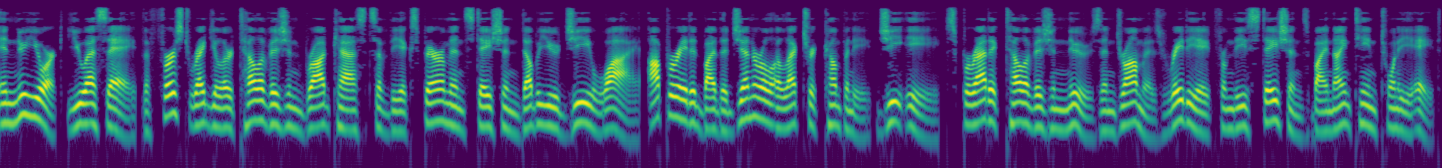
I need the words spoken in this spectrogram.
In New York, USA, the first regular television broadcasts of the experiment station WGY, operated by the General Electric Company (GE), sporadic television news and dramas radiate from these stations by 1928.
